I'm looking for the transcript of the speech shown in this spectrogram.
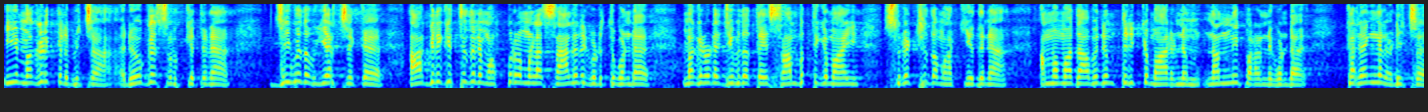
ഈ മകൾക്ക് ലഭിച്ച രോഗസൗഖ്യത്തിന് ജീവിത ഉയർച്ചയ്ക്ക് ആഗ്രഹിച്ചതിനും അപ്പുറമുള്ള സാലറി കൊടുത്തുകൊണ്ട് മകളുടെ ജീവിതത്തെ സാമ്പത്തികമായി സുരക്ഷിതമാക്കിയതിന് അമ്മ മാതാവിനും തിരുക്കുമാരനും നന്ദി പറഞ്ഞുകൊണ്ട് കരങ്ങളടിച്ച്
